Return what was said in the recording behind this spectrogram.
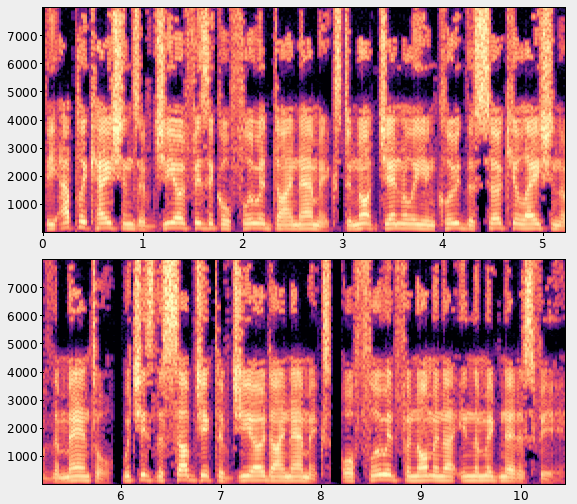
The applications of geophysical fluid dynamics do not generally include the circulation of the mantle, which is the subject of geodynamics, or fluid phenomena in the magnetosphere.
